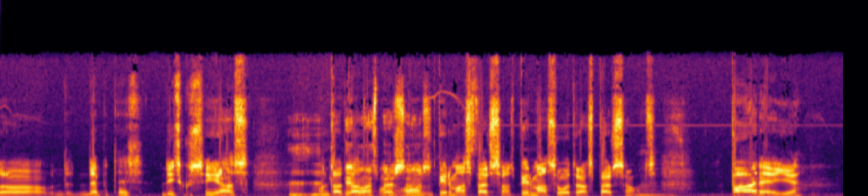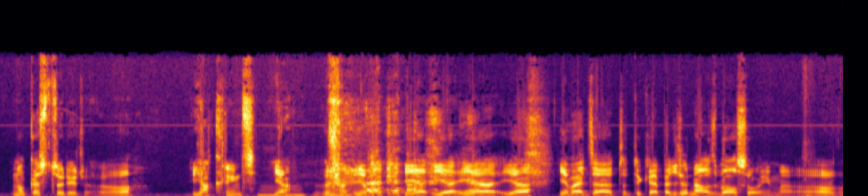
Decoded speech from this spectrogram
uh, debatēs, diskusijās mm -hmm. un tā tālāk. Un, un pirmās personas, pirmās, otrās personas. Mm. Pārējie, nu, kas tur ir? Uh, Jakrins. Mm jā. ja, ja, ja, ja, ja, ja vajadzētu tikai pēc žurnāla balsojuma uh,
